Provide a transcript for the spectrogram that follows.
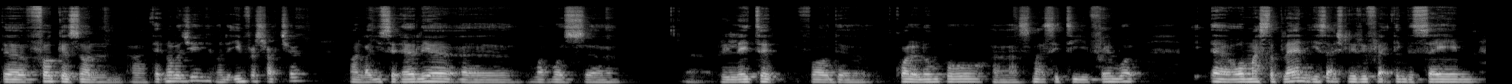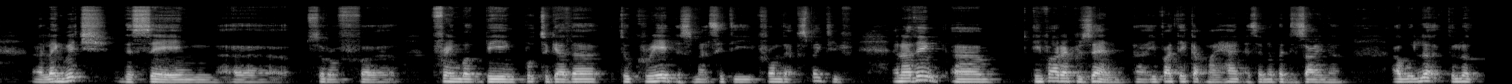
the focus on uh, technology, on the infrastructure, on, like you said earlier, uh, what was uh, uh, related for the Kuala Lumpur uh, smart city framework or master plan is actually reflecting the same language, the same sort of framework being put together to create a smart city from that perspective. And I think um, if I represent, uh, if I take up my hat as an urban designer, I would look to look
